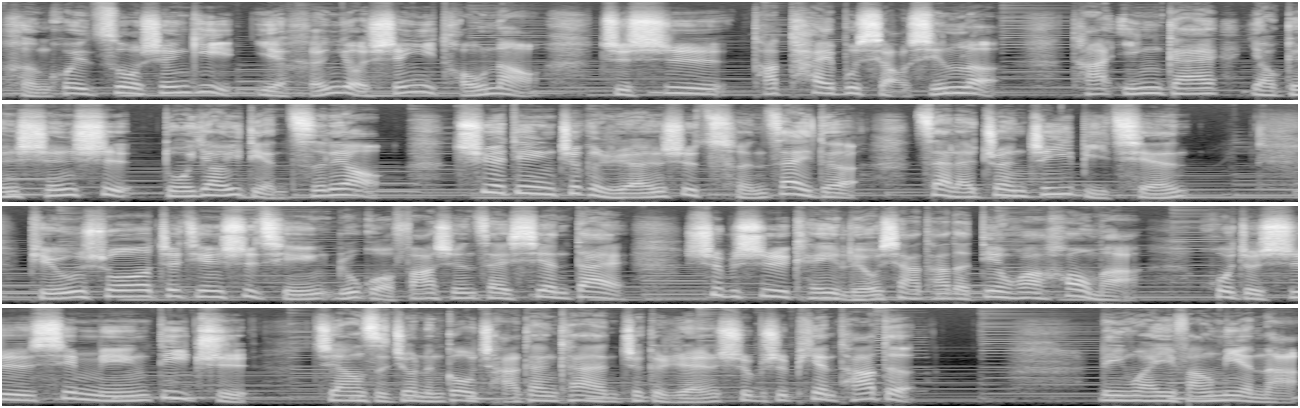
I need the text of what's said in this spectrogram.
很会做生意，也很有生意头脑。只是他太不小心了，他应该要跟绅士多要一点资料，确定这个人是存在的，再来赚这一笔钱。比如说这件事情如果发生在现代，是不是可以留下他的电话号码，或者是姓名、地址，这样子就能够查看看这个人是不是骗他的。另外一方面呐、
